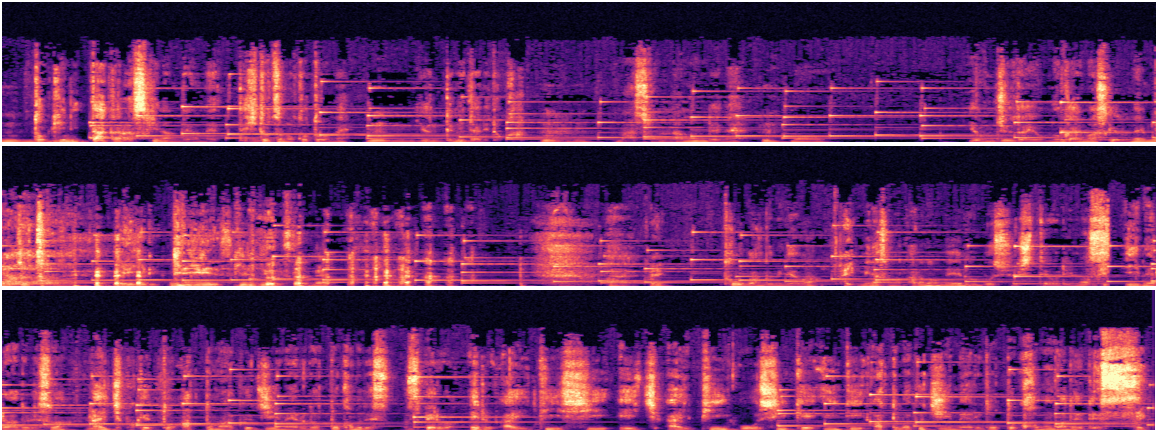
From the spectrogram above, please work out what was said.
うん。時にだから好きなんだよねって一つのことをね、うん言ってみたりとか。うん。まあそんなもんでね、うんもう40代を迎えますけどね、もうちょっと。ギリギリ、ギリです。ギリギリですけどね。はい。はい当番組では、い皆様からのメールを募集しております。e メールアドレスは、ライチポケットアットマーク gmail.com です。スペルは、litchipocket アットマーク gmail.com までです。はい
